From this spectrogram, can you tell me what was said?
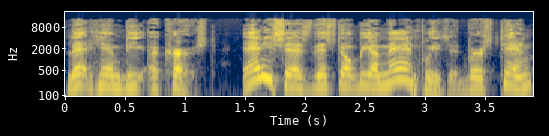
let him be accursed. And he says this, don't be a man pleaser. Verse 10,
